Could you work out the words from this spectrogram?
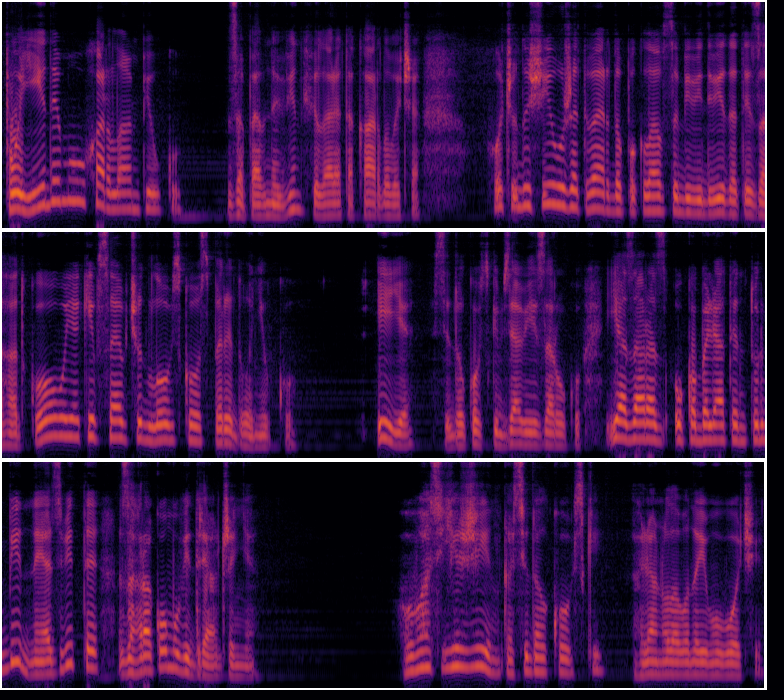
Поїдемо у Харлампівку, запевнив він Філарета Карловича, хоч у душі уже твердо поклав собі відвідати загадкову, як і все в Чудловського Спиридонівку. І є, Сідалковський взяв її за руку. Я зараз у Кобелятин турбідний, а звідти з граком у відрядження. У вас є жінка, Сідалковський, глянула вона йому в очі.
